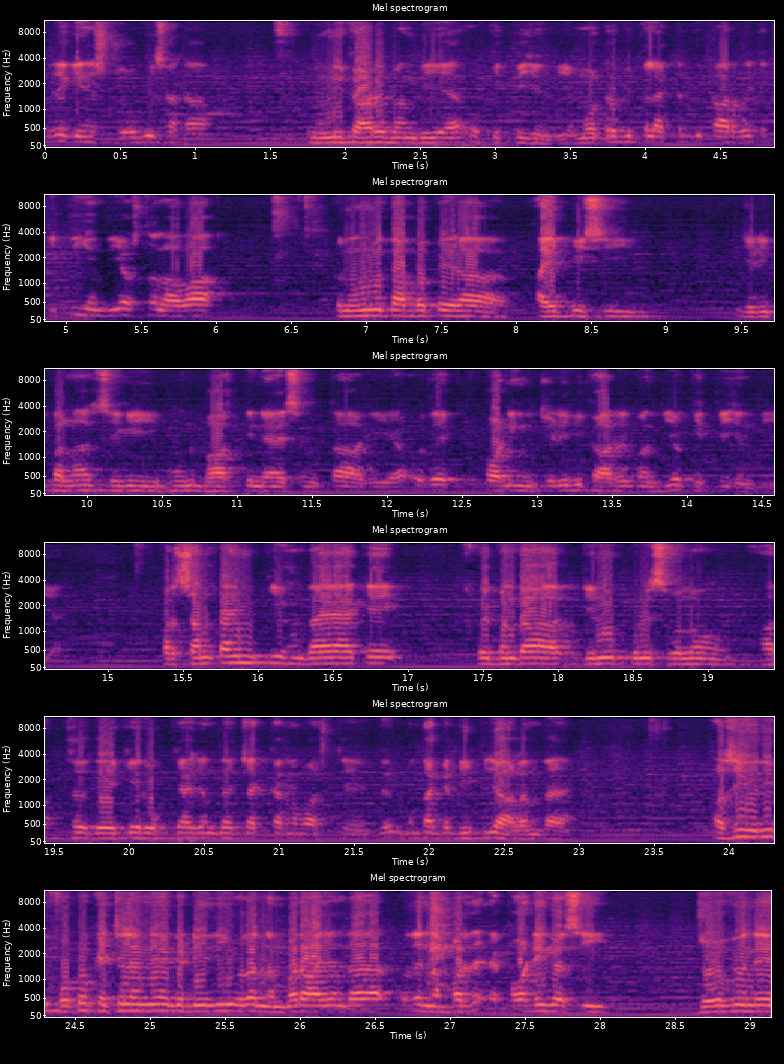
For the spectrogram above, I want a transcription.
ਉਹਦੇ ਅਗੇਂਸਟ ਜੋ ਵੀ ਸਾਡਾ ਕਾਨੂੰਨੀ ਕਾਰਵਾਈ ਬਣਦੀ ਹੈ, ਉਹ ਕੀਤੀ ਜਾਂਦੀ ਹੈ। ਮੋਟਰ ਵੀ ਕਲੈਕਟਰ ਦੀ ਕਾਰਵਾਈ ਤੇ ਕੀਤੀ ਜਾਂਦੀ ਹੈ, ਉਸ ਤੋਂ ਇਲਾਵਾ ਕਾਨੂੰਨ ਮੁਤਾਬਕ ਜਿਹੜਾ ਆਈਪੀਸੀ ਜਿਹੜੀ ਪਹਿਲਾਂ ਸੀਗੀ, ਹੁਣ ਭਾਰਤੀ ਨਿਆਂ ਸੰਹਿਤਾ ਆ ਗਈ ਹੈ, ਉਹਦੇ ਅਕੋਰਡਿੰਗ ਜਿਹੜੀ ਵੀ ਕਾਰਵਾਈ ਬਣਦੀ ਹੈ, ਉਹ ਕੀਤੀ ਜਾਂਦੀ ਹੈ। ਪਰ ਸਮ ਟਾਈਮ ਕੀ ਹੁੰਦਾ ਹੈ ਕਿ ਕੋਈ ਬੰਦਾ ਜਿਹਨੂੰ ਪੁਲਿਸ ਵੱਲੋਂ ਹੱਥ ਦੇ ਕੇ ਰੋਕਿਆ ਜਾਂਦਾ ਚੈੱਕ ਕਰਨ ਵਾਸਤੇ, ਬੰਦਾ ਗੱਡੀ ਭਜਾ ਲੈਂਦਾ ਹੈ ਅਸੀਂ ਉਹਦੀ ਫੋਟੋ ਖਿੱਚ ਲੈਂਦੇ ਹਾਂ ਗੱਡੀ ਦੀ, ਉਹਦਾ ਨੰਬਰ ਆ ਜਾਂਦਾ, ਉਹਦੇ ਨੰਬਰ ਦੇ ਅਕੋਰਡਿੰਗ ਅਸੀਂ ਜੋ ਵੀ ਉਹਨੇ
